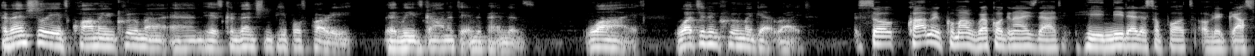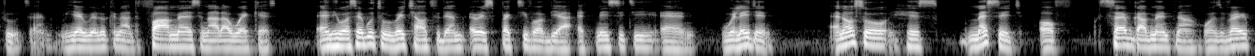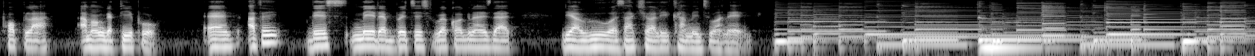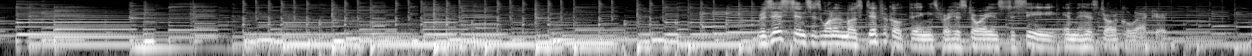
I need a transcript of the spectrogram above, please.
Eventually, it's Kwame Nkrumah and his Convention People's Party that leads Ghana to independence. Why? What did Nkrumah get right? So Kwame Nkrumah recognized that he needed the support of the grassroots. And here we're looking at farmers and other workers. And he was able to reach out to them irrespective of their ethnicity and religion. And also his message of self-government now was very popular among the people. And I think this made the British recognize that their rule was actually coming to an end. Resistance is one of the most difficult things for historians to see in the historical record.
